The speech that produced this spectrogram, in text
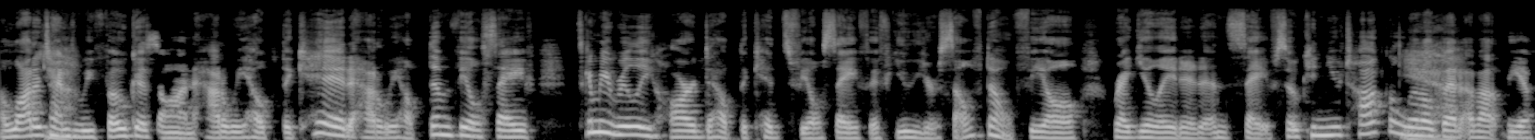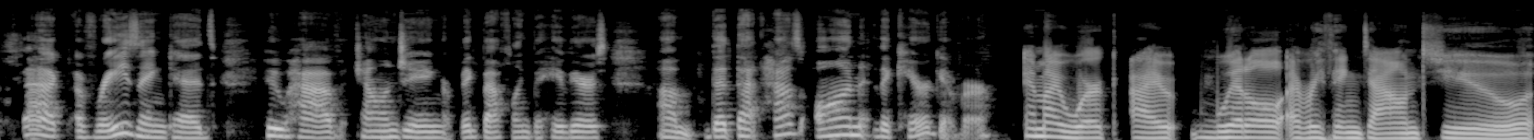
A lot of times yeah. we focus on how do we help the kid? How do we help them feel safe? It's going to be really hard to help the kids feel safe if you yourself don't feel regulated and safe. So, can you talk a little yeah. bit about the effect of raising kids who have challenging or big baffling behaviors um, that that has on the caregiver? in my work, I whittle everything down to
